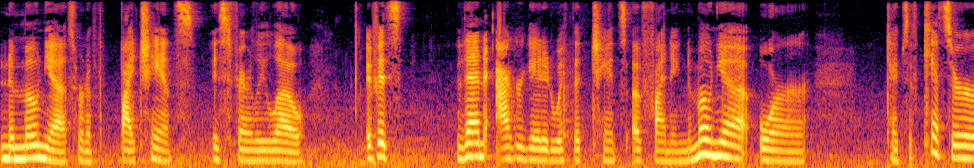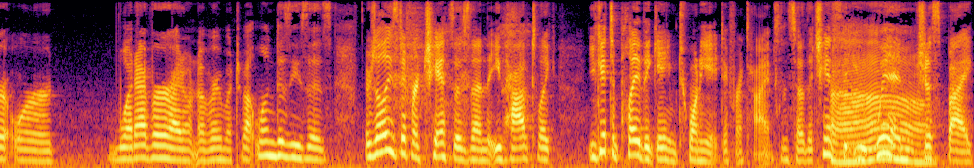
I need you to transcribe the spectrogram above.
pneumonia sort of by chance is fairly low, if it's then aggregated with the chance of finding pneumonia or types of cancer or whatever, I don't know very much about lung diseases, there's all these different chances then that you have to like you get to play the game 28 different times. And so the chance that you win Ah. just by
